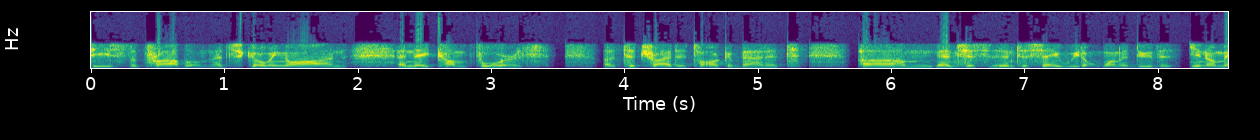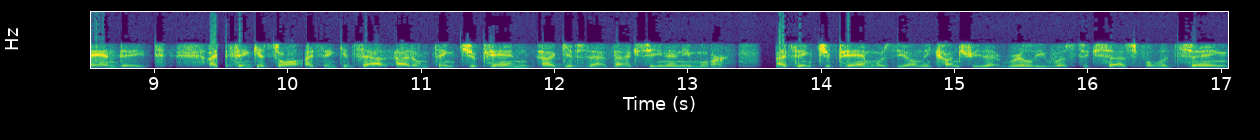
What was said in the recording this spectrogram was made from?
sees the problem that's going on and they come forth uh, to try to talk about it um, and to and to say we don't want to do the you know mandate. I think it's all. I think it's out. I don't think Japan uh, gives that vaccine anymore. I think Japan was the only country that really was successful at saying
